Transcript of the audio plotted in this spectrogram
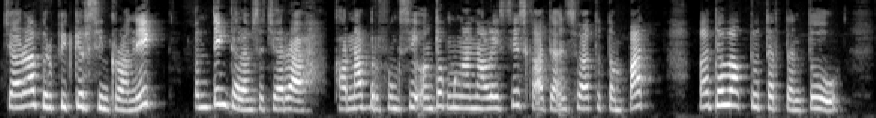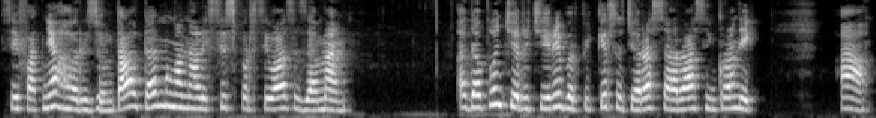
Cara berpikir sinkronik penting dalam sejarah karena berfungsi untuk menganalisis keadaan suatu tempat pada waktu tertentu, sifatnya horizontal dan menganalisis peristiwa sezaman. Adapun ciri-ciri berpikir sejarah secara sinkronik. A.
